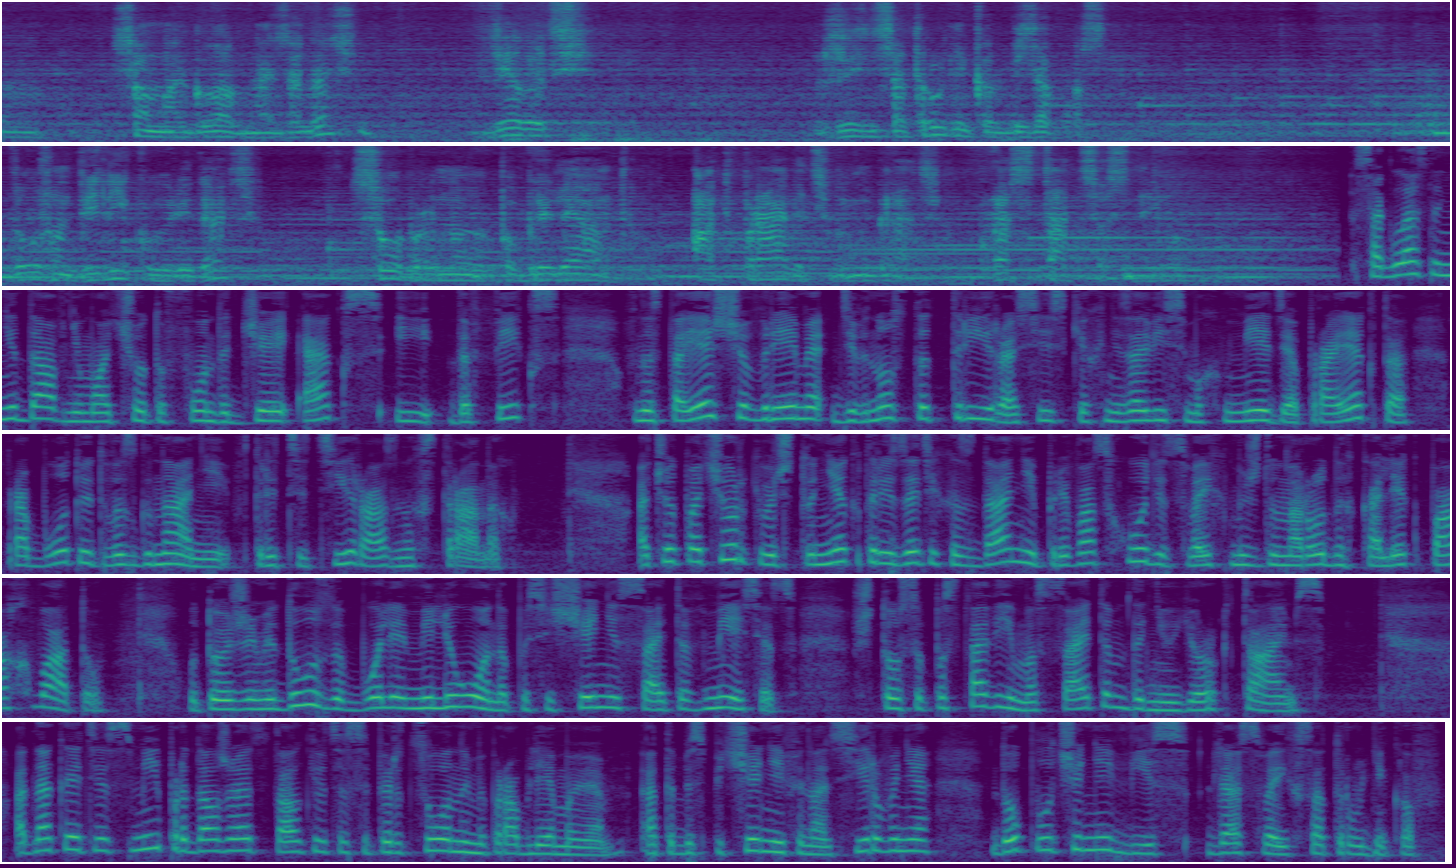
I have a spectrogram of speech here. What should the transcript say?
самая главная задача – сделать жизнь сотрудников безопасной. Должен великую редакцию, собранную по бриллиантам, отправить в эмиграцию, расстаться с ней. Согласно недавнему отчету фонда JX и The Fix, в настоящее время 93 российских независимых медиапроекта работают в изгнании в 30 разных странах. Отчет подчеркивает, что некоторые из этих изданий превосходят своих международных коллег по охвату. У той же «Медузы» более миллиона посещений сайта в месяц, что сопоставимо с сайтом The New York Times. Однако эти СМИ продолжают сталкиваться с операционными проблемами, от обеспечения финансирования до получения виз для своих сотрудников.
